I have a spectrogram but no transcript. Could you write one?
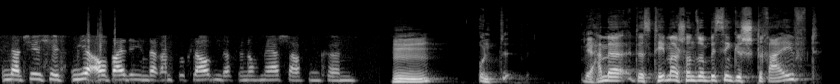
natürlich hilft mir auch weiterhin daran zu glauben, dass wir noch mehr schaffen können. Mhm. Und wir haben ja das Thema schon so ein bisschen gestreift,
